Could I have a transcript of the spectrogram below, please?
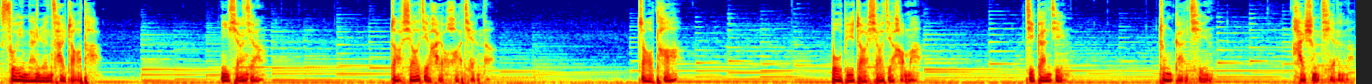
所以男人才找她。你想想，找小姐还要花钱呢，找她不比找小姐好吗？既干净，重感情，还省钱了。”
